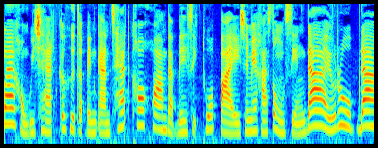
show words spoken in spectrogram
แรก ๆ ของ WeChat ก็คือจะเป็นการแชทข้อความแบบเบสิกทั่วไปใช่ไหมคะ ส่งเสียงได้รูปได้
